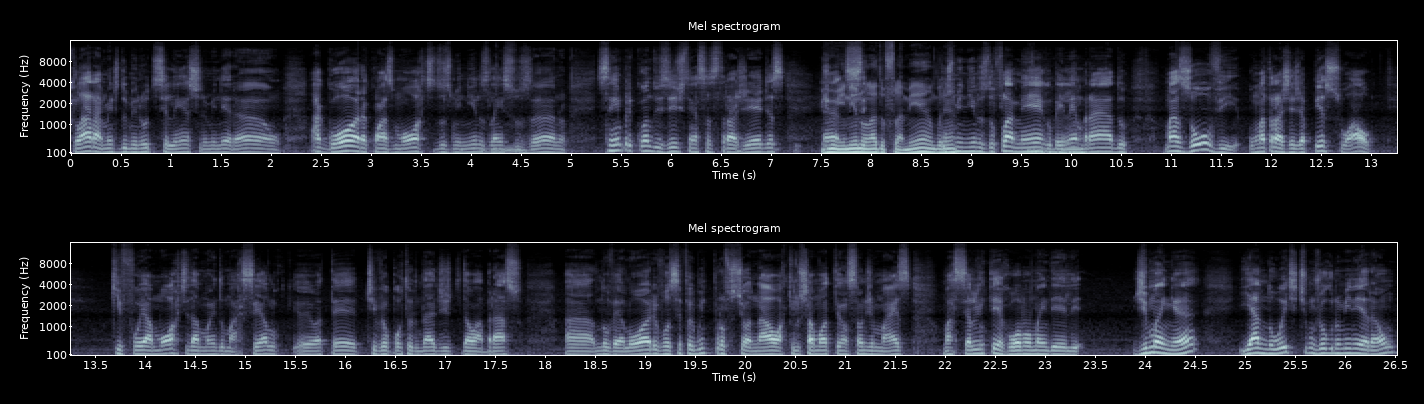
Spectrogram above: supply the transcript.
claramente do Minuto de Silêncio no Mineirão, agora com as mortes dos meninos lá em Suzano, sempre quando existem essas tragédias. Os é, meninos se- lá do Flamengo, os né? meninos do Flamengo, bem lembrado. Mas houve uma tragédia pessoal, que foi a morte da mãe do Marcelo. Eu até tive a oportunidade de te dar um abraço ah, no velório. Você foi muito profissional, aquilo chamou a atenção demais. O Marcelo enterrou a mamãe dele de manhã e à noite tinha um jogo no Mineirão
